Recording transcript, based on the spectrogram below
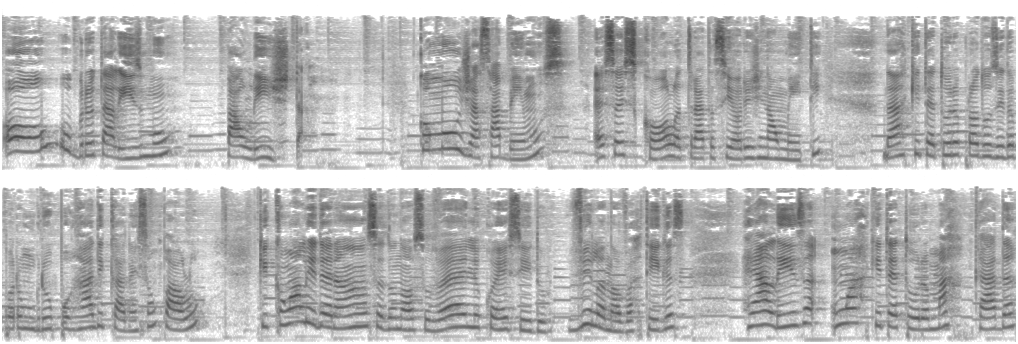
ou o brutalismo paulista. Como já sabemos, essa escola trata-se originalmente da arquitetura produzida por um grupo radicado em São Paulo, que com a liderança do nosso velho conhecido Vila Nova Artigas, realiza uma arquitetura marcada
